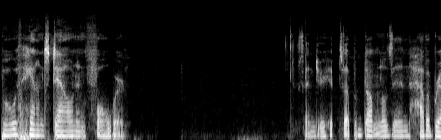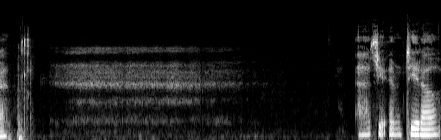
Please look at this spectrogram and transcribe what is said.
both hands down and forward. Send your hips up, abdominals in, have a breath. As you empty it out,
